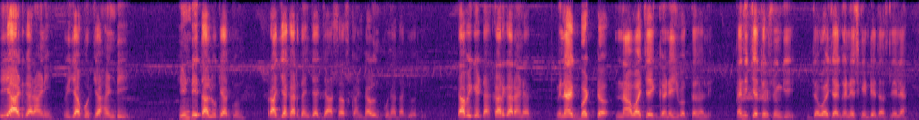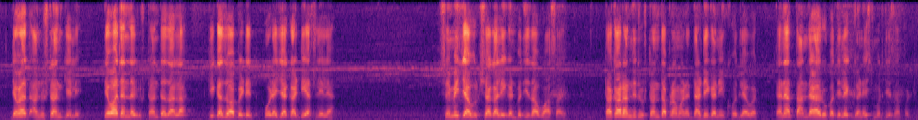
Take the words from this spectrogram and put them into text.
ही आठ घराणी विजापूरच्या हंडी हिंडी तालुक्यातून राज्यकर्त्यांच्या जासास कंटाळून पुण्यात आली होती. त्यापैकी ढाकार घराण्यात विनायक भट्ट नावाचे एक गणेश भक्त झाले. त्यांनी चतुर्शृंगी जवळच्या गणेश किंडीत असलेल्या देवळात अनुष्ठान केले. तेव्हा त्यांना दृष्टांत झाला की कसबा पेठेत ओढ्याच्या काठी असलेल्या शमीच्या वृक्षाखाली गणपतीचा वास आहे. ठाकारांनी दृष्टांताप्रमाणे त्या ठिकाणी खोदल्यावर त्यांना तांदळा रूपातील एक गणेश मूर्ती सापडली.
